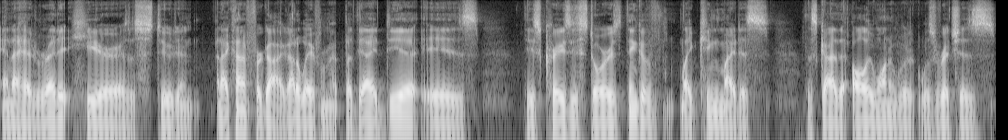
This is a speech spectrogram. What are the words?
And I had read it here as a student, and I kind of forgot. I got away from it. But the idea is these crazy stories. Think of like King Midas, this guy that all he wanted was, was riches,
